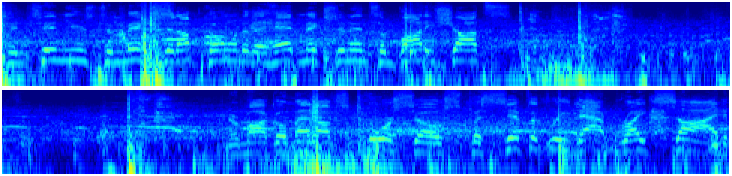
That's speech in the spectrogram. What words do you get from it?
Continues to mix it up, going to the head, mixing in some body shots. Nurmagomedov's torso, specifically that right side,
